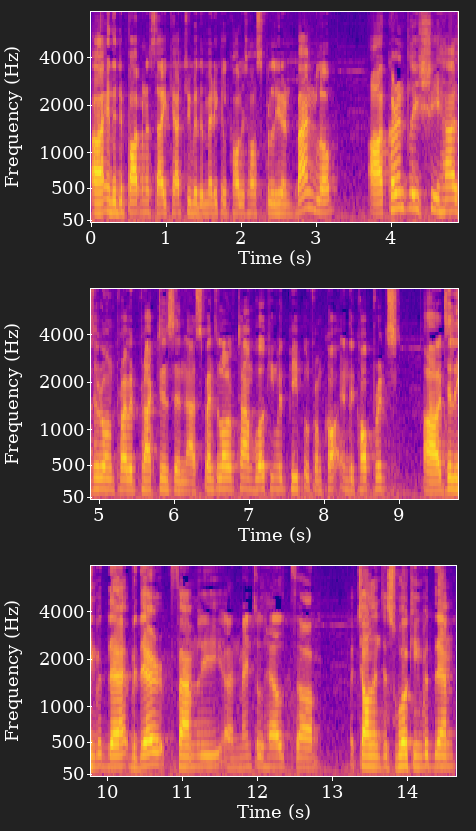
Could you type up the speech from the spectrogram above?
uh, in the Department of Psychiatry with the Medical College Hospital here in Bangalore. Uh, currently, she has her own private practice and uh, spends a lot of time working with people from in the corporates, uh, dealing with their with their family and mental health uh, challenges, working with them.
